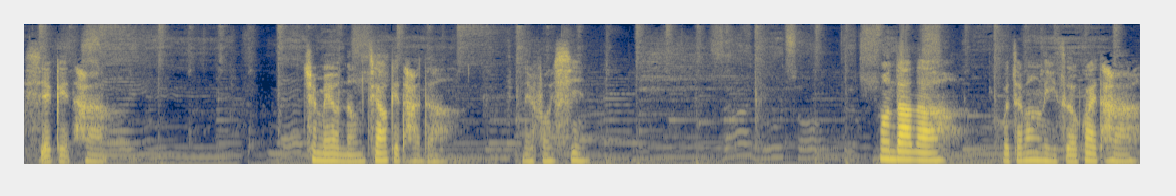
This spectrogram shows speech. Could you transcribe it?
写给他，却没有能交给他的那封信。梦到了我在梦里责怪他，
